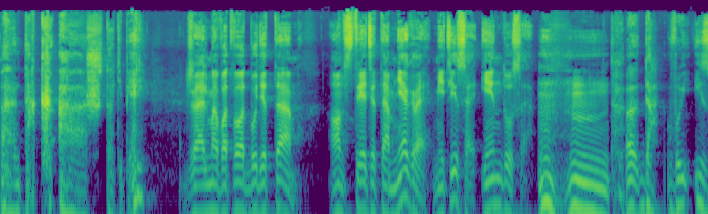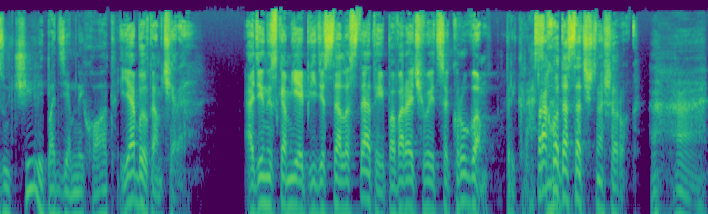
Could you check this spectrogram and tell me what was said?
А, так, а что теперь? Джальма вот-вот будет там. Он встретит там негра, метиса и индуса. Угу. Да, вы изучили подземный ход? Я был там вчера. Один из камней пьедестала статуи поворачивается кругом. Прекрасно. Проход достаточно широк. Ага.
